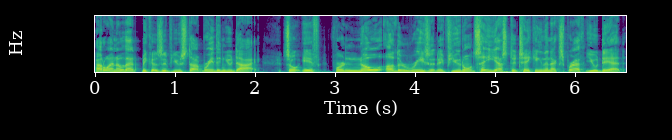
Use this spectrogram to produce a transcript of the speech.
How do I know that? Because if you stop breathing, you die. So if for no other reason, if you don't say yes to taking the next breath, you dead.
